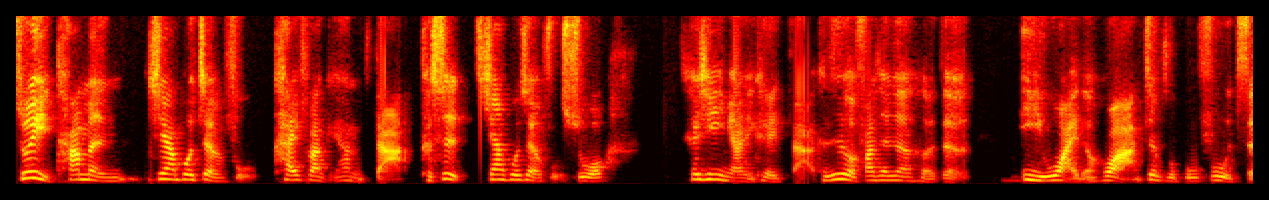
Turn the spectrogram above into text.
所以他们新加坡政府开放给他们打，可是新加坡政府说科兴疫苗你可以打，可是如果发生任何的意外的话，政府不负责，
